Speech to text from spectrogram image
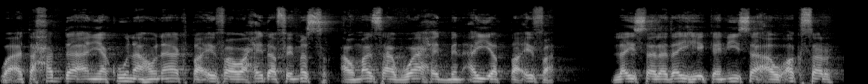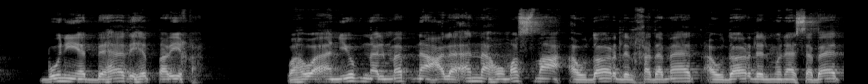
وأتحدى أن يكون هناك طائفة واحدة في مصر أو مذهب واحد من أي طائفه ليس لديه كنيسة أو أكثر بنيت بهذه الطريقة. وهو أن يبنى المبنى على أنه مصنع أو دار للخدمات أو دار للمناسبات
